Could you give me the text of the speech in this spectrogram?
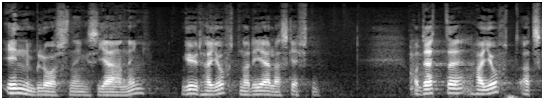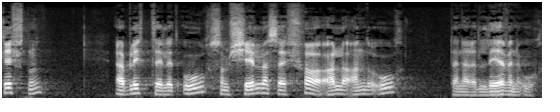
innblåsningsgjerning Gud har gjort når det gjelder Skriften. Og dette har gjort at Skriften er blitt til et ord som skiller seg fra alle andre ord. Den er et levende ord.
